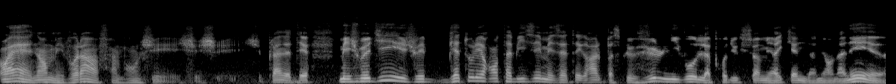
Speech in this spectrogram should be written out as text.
Ouais, non, mais voilà, enfin bon, j'ai plein d'intégrales. Mais je me dis, je vais bientôt les rentabiliser, mes intégrales, parce que vu le niveau de la production américaine d'année en année, euh,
